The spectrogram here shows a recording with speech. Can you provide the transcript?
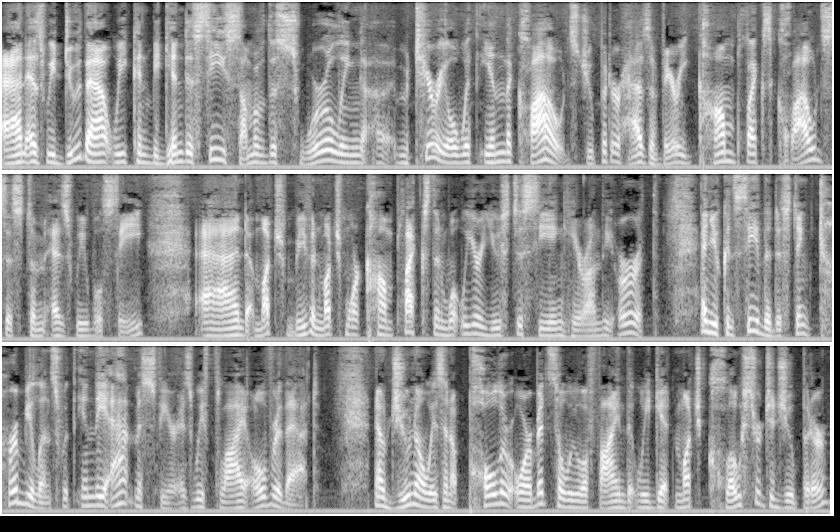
And as we do that, we can begin to see some of the swirling uh, material within the clouds. Jupiter has a very complex cloud system, as we will see, and much even much more complex than what we are used to seeing here on the Earth. And you can see the distinct turbulence within the atmosphere as we fly over that. Now Juno is in a polar orbit. So we will find that we get much closer to Jupiter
